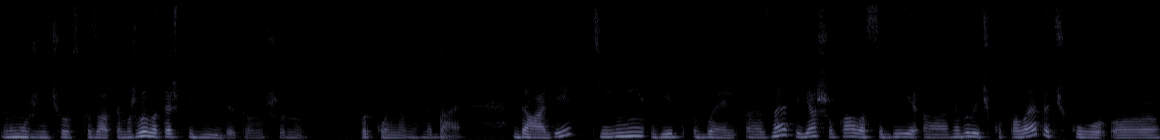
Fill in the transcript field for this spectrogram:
не можу нічого сказати. Можливо, теж підійде, тому що ну, прикольно виглядає. Далі тіні від Бель. Е, Знаєте, я шукала собі е, невеличку палеточку е,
